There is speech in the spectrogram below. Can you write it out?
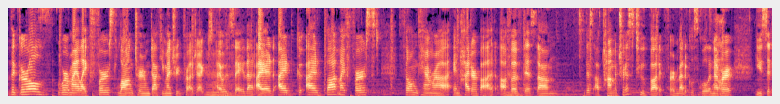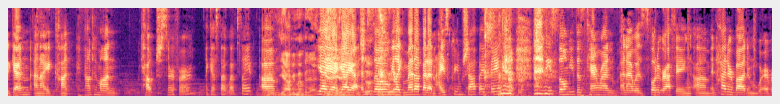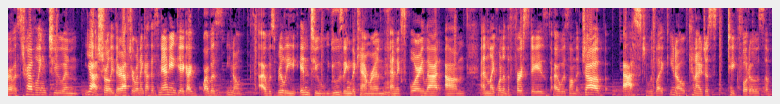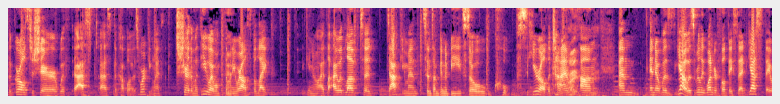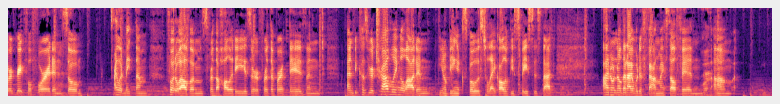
the girls were my like first long-term documentary project. I would say that I had I had I had bought my first film camera in Hyderabad off of this um, this optometrist who bought it for medical school and never used it again. And I can't. I found him on Couch Surfer, I guess that website. Um, yeah, I remember that. yeah, yeah, yeah, yeah. for And sure. so we like met up at an ice cream shop, I think. and he sold me this camera, and, and I was photographing um, in Hyderabad and wherever I was traveling to. And yeah, shortly thereafter, when I got this nanny gig, I, I was, you know, I was really into using the camera and, and exploring that. Um, and like one of the first days I was on the job, asked was like, you know, can I just take photos of the girls to share with asked asked the couple I was working with, share them with you. I won't put them anywhere else, but like you know, I'd, I would love to document since I'm going to be so cool, here all the time. Right, um, right. And and it was yeah, it was really wonderful. They said yes, they were grateful for it, and so I would make them photo albums for the holidays or for the birthdays, and and because we were traveling a lot and you know being exposed to like all of these spaces that I don't know that I would have found myself in. Right. Um,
